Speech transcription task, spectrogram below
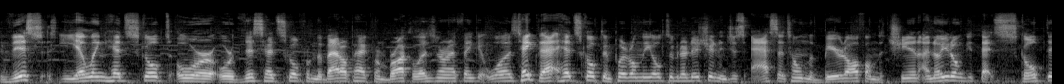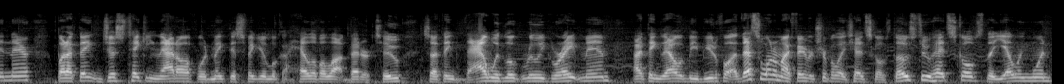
this yelling head sculpt or or this head sculpt from the battle pack from Brock Lesnar, I think it was. Take that head sculpt and put it on the Ultimate Edition and just acetone the beard off on the chin. I know you don't get that sculpt in there, but I think just taking that off would make this figure look a hell of a lot better too. So I think that would look really great, man. I think that would be beautiful. That's one of my favorite Triple H head sculpts. Those two head sculpts, the yelling one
